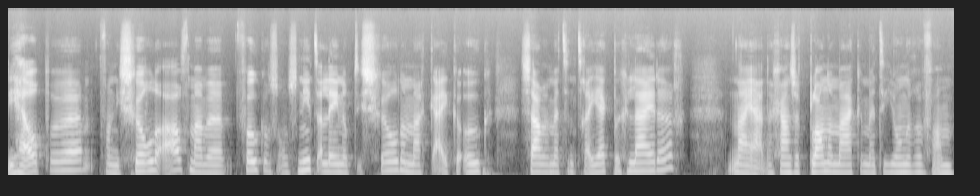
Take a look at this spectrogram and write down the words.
Die helpen we van die schulden af, maar we focussen ons niet alleen op die schulden, maar kijken ook samen met een trajectbegeleider. Nou ja, dan gaan ze plannen maken met de jongeren van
